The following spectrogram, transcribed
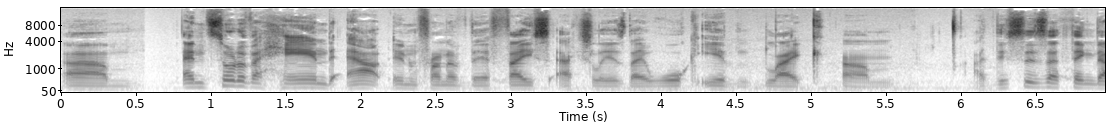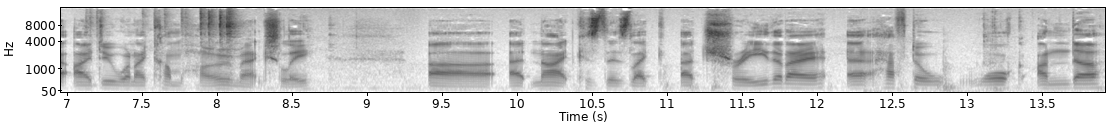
um, and sort of a hand out in front of their face actually as they walk in. Like, um, this is a thing that I do when I come home actually uh, at night because there's like a tree that I uh, have to walk under,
